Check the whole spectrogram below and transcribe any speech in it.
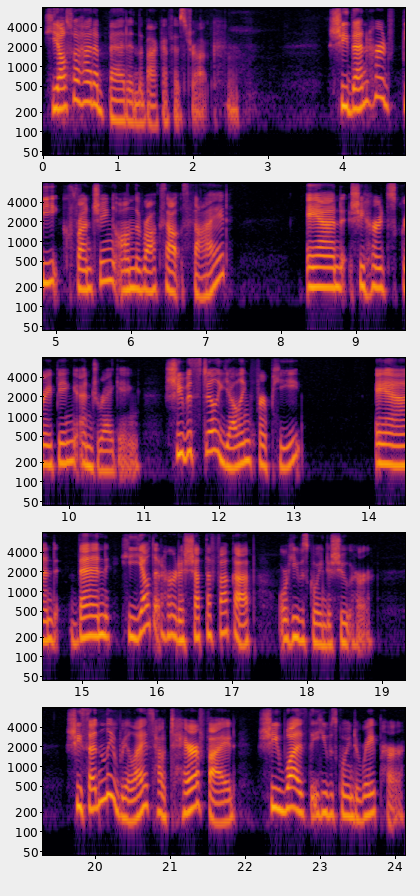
He also had a bed in the back of his truck. Hmm. She then heard feet crunching on the rocks outside, and she heard scraping and dragging. She was still yelling for Pete, and then he yelled at her to shut the fuck up or he was going to shoot her. She suddenly realized how terrified she was that he was going to rape her,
